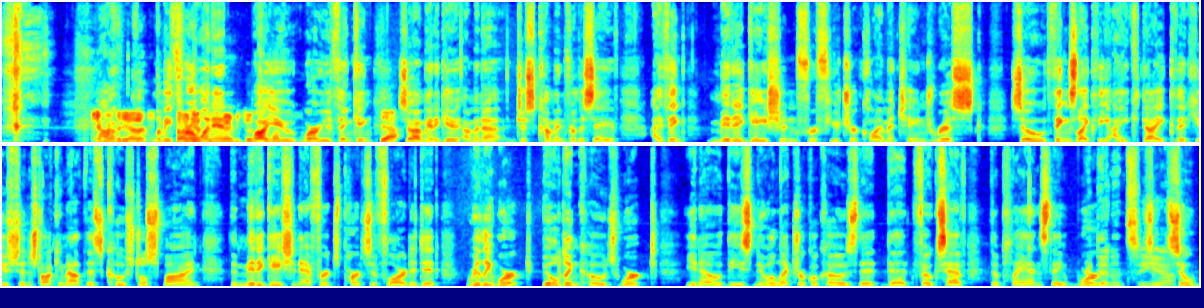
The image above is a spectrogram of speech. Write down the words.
I can't remember the Uh, other. Let me throw guess one in while one. you while you're thinking. Yeah. So I'm gonna give I'm gonna just come in for the save. I think mitigation for future climate change risk. So things like the Ike Dike that Houston is talking about, this coastal spine, the mitigation efforts parts of Florida did really worked. Building codes worked. You know these new electrical codes that that folks have. The plans they work. Redundancy, So, yeah. so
